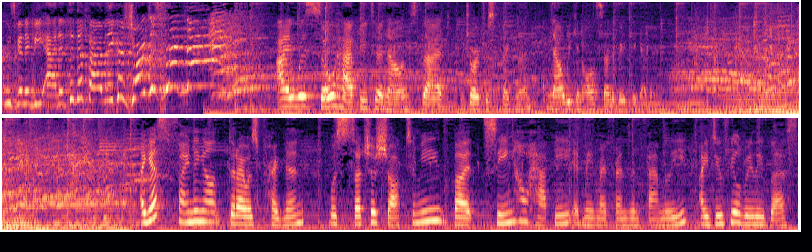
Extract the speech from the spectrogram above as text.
who's gonna be added to the family because George is pregnant! I was so happy to announce that George was pregnant. Now we can all celebrate together. I guess finding out that I was pregnant was such a shock to me, but seeing how happy it made my friends and family, I do feel really blessed.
